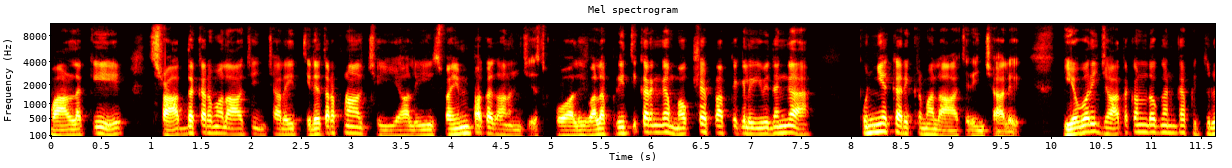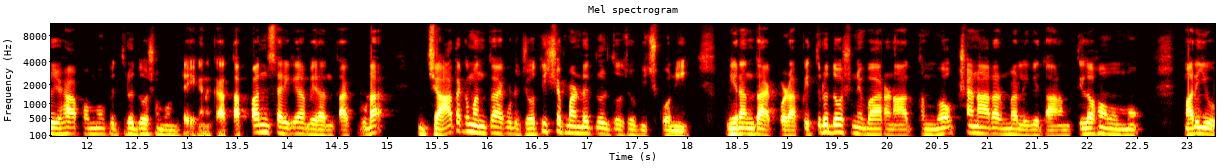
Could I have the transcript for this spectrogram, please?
వాళ్ళకి శ్రాద్ధ కర్మలు ఆచరించాలి తిలతర్పణాలు చేయాలి స్వయంపక దానం చేసుకోవాలి వాళ్ళ ప్రీతికరంగా మోక్ష ప్రాప్తి కలిగే విధంగా పుణ్య కార్యక్రమాలు ఆచరించాలి. ఎవరి జాతకంలో కనుక పితృశాపము పితృదోషం ఉంటే కనుక తప్పనిసరిగా మీరంతా కూడా జాతకం అంతా కూడా జ్యోతిష పండితులతో చూపించుకొని మీరంతా కూడా పితృదోష నివారణార్థం మోక్ష విధానం తిలహోమము మరియు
